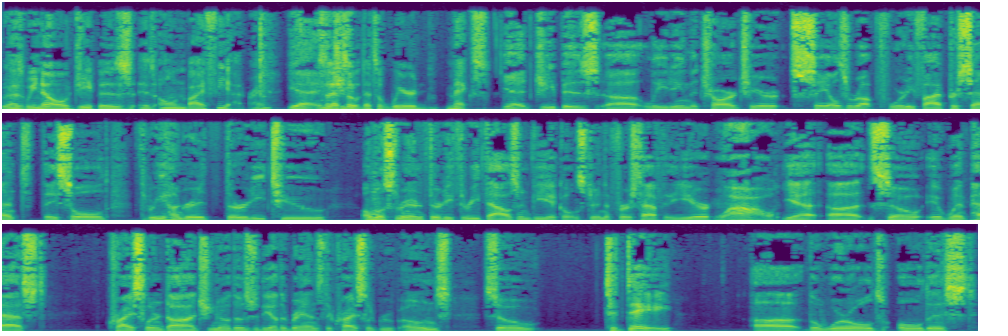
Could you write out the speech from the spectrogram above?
as we know, Jeep is is owned by Fiat, right? Yeah, so that's a that's a weird mix. Yeah, Jeep is uh, leading the charge here. Sales are up 45%. They sold 332, almost 333,000 vehicles during the first half of the year. Wow. Yeah, uh, so it went past Chrysler and Dodge. You know, those are the other brands the Chrysler Group owns. So today, uh, the world's oldest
